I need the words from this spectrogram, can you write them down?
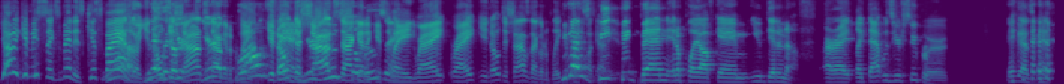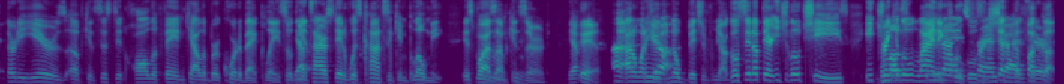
Y'all didn't give me six minutes. Kiss my Yeah, ass. Oh, you yeah, know but you're- Deshaun's you're not gonna play. Browns You know fan. Deshaun's not to gonna get played, right? Right? You know Deshaun's not gonna play. You Get guys beat. Big Ben in a playoff game. You did enough. All right. Like that was your Super Bowl. You guys have had 30 years of consistent Hall of Fame caliber quarterback play. So the entire state of Wisconsin can blow me as far as I'm Mhm. concerned. Yep. Yeah. Uh, I don't want to hear so- no bitching from y'all. Go sit up there, eat your little cheese, eat, drink your little Leinenkugels, and shut the fuck there up.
